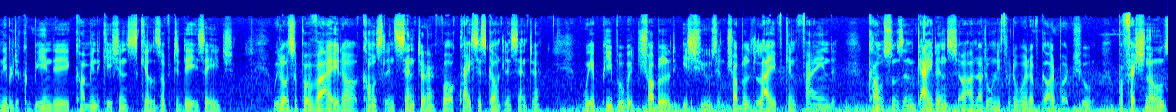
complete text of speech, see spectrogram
and able to be in the communication skills of today's age. We'll also provide our counseling center for crisis counseling center where people with troubled issues and troubled life can find counsels and guidance, uh, not only through the Word of God, but through professionals.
